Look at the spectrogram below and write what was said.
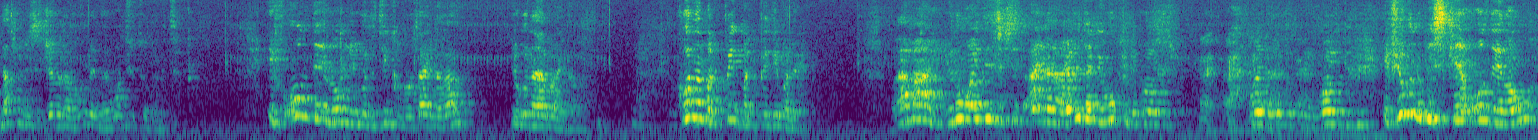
that one is a general rule and I want you to know it. If all day long you're going to think about Ainara, you're going to have Ainara. Kona makpid مكبيدين عليه Rabbi, you know why this is Ayn Hara? Every time you open, you go this way. Why the? Why? If you're going to be scared all day long,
